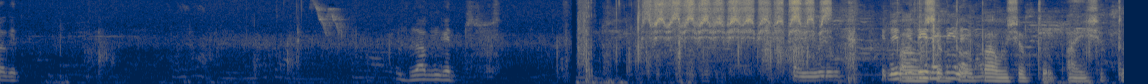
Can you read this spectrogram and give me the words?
ब्लॉग येत. ब्लॉगिंग येत. पाहू शकतो पाहू शकतो पाहू शकतो.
